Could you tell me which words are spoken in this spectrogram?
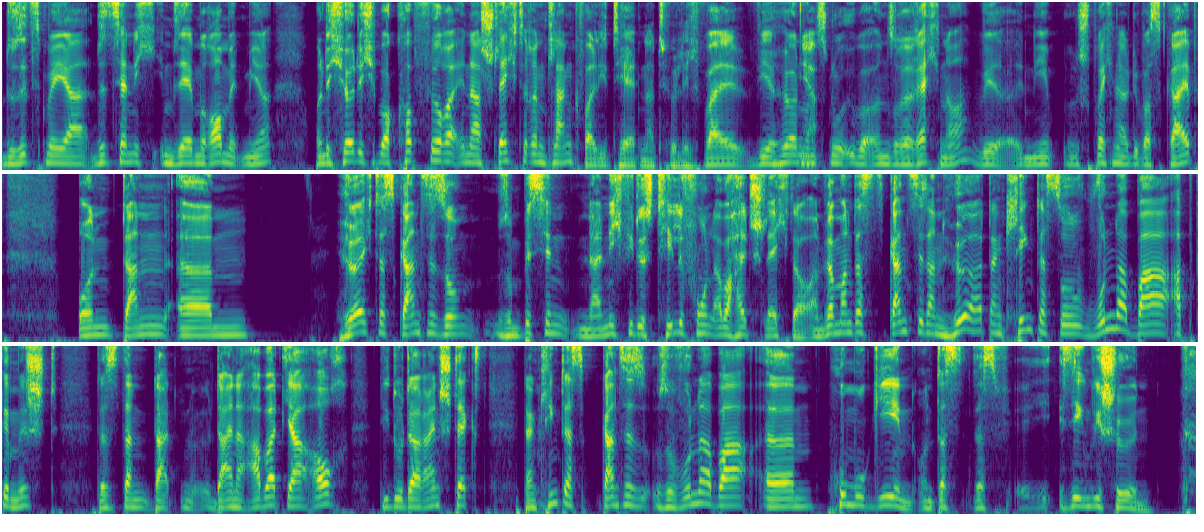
Du sitzt mir ja, sitzt ja nicht im selben Raum mit mir und ich höre dich über Kopfhörer in einer schlechteren Klangqualität natürlich, weil wir hören Ja. uns nur über unsere Rechner. Wir sprechen halt über Skype und dann ähm, höre ich das Ganze so, so ein bisschen, na nicht wie durchs Telefon, aber halt schlechter. Und wenn man das Ganze dann hört, dann klingt das so wunderbar abgemischt. Das ist dann de deine Arbeit ja auch, die du da reinsteckst. Dann klingt das Ganze so, so wunderbar ähm, homogen und das, das ist irgendwie schön.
